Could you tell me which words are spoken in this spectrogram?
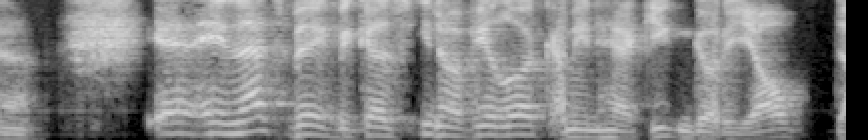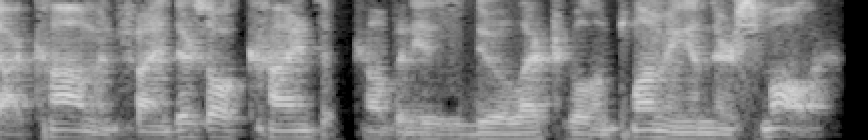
Yeah. And, that's big because, you know, if you look, I mean, heck, you can go to yelp.com and find there's all kinds of companies that do electrical and plumbing and they're smaller,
